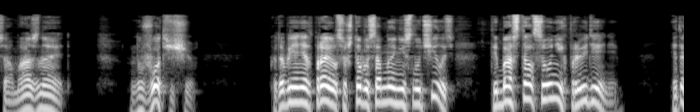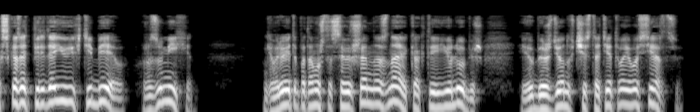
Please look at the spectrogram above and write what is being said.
Сама знает? Ну вот еще. Куда бы я ни отправился, что бы со мной ни случилось, ты бы остался у них провидением. Я, так сказать, передаю их тебе, Разумихин. Говорю это потому, что совершенно знаю, как ты ее любишь, и убежден в чистоте твоего сердца.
